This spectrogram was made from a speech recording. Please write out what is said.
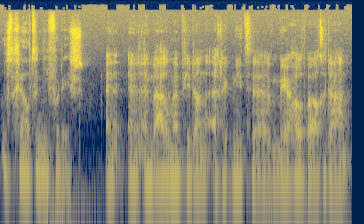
als het geld er niet voor is. En, en, en waarom heb je dan eigenlijk niet meer hoogbouw gedaan?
